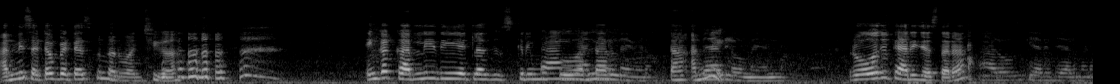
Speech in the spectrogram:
అన్ని సెటప్ పెట్టేసుకున్నారు మంచిగా. ఇంకా కర్లీది ఇట్లా స్క్రీమ్ అంటారు? అన్ని? రోజు క్యారీ చేస్తారా? రోజు క్యారీ చేయాలి మేడం.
